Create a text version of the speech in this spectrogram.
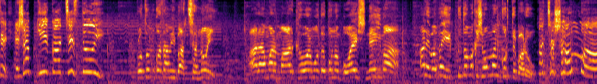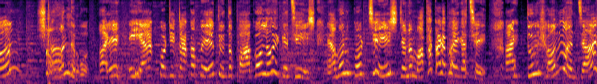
গেছে এসব কি করছিস তুই? প্রথম কথা আমি বাচ্চা নই। আর আমার মার খাওয়ার মতো কোনো বয়স নেই মা। আরে বাবা একটু তো আমাকে সম্মান করতে পারো। আচ্ছা সম্মান? সম্মান দেবো? আরে এই এক কোটি টাকা পেয়ে তুই তো পাগল হয়ে গেছিস। এমন করছিস যেন মাথা খারাপ হয়ে গেছে। আর তুই সম্মান চাস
